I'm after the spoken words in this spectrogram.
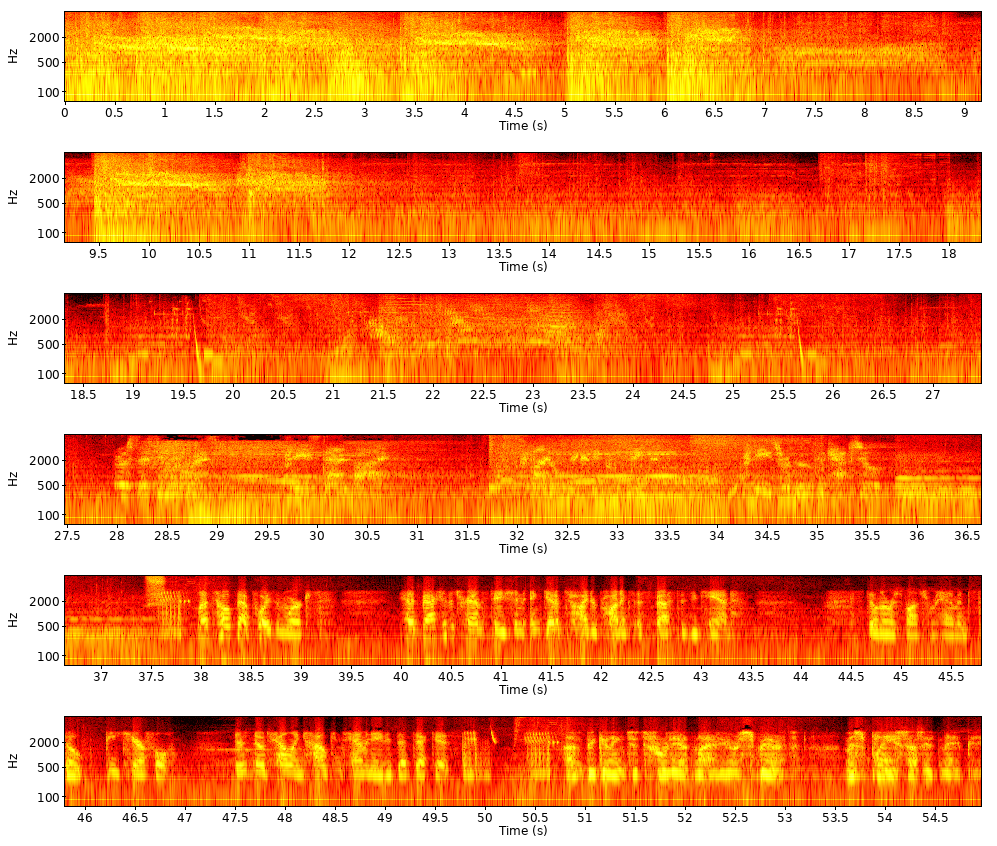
Processing request. Please stand by. Final mixing complete. Please remove the capsule. Shit. Let's hope that poison works. Head back to the tram station and get up to hydroponics as fast as you can. Still no response from Hammond, so be careful. There's no telling how contaminated that deck is. I'm beginning to truly admire your spirit, misplaced as it may be.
